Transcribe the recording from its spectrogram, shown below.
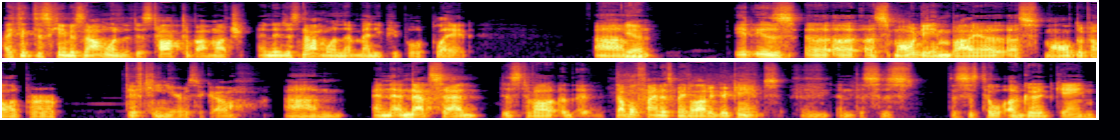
I think this game is not one that is talked about much, and it is not one that many people have played. Um, Yeah. It is a, a, a small game by a, a small developer 15 years ago. Um, and and that said, this develop Double Fine has made a lot of good games, and, and this is this is still a good game.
